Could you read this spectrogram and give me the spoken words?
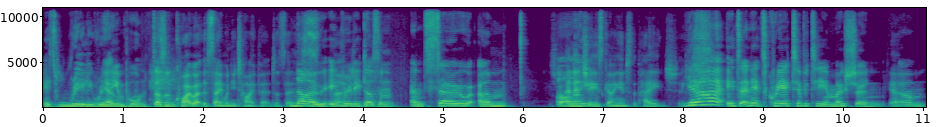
It's really, really important. It Doesn't quite work the same when you type it, does it? No, it No. really doesn't. And so, um, Your I- energy is going into the page. yeah, it's and it's creativity and motion. Yeah. Um,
